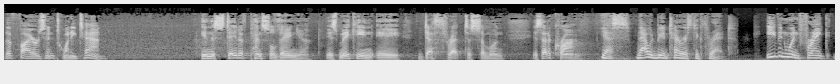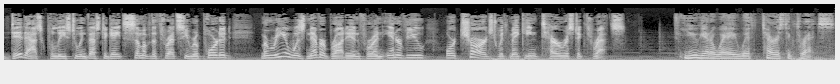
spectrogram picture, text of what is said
the fires in 2010. In the state of Pennsylvania, is making a death threat to someone, is that a crime? Yes, that would be a terroristic threat. Even when Frank did ask police to investigate some of the threats he reported, Maria was never brought in for an interview or charged with making terroristic threats. If you get away with terroristic threats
